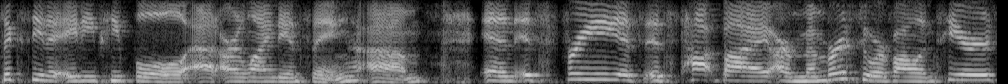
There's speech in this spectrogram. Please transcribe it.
60 to 80 people at our line dancing. Um, and it's free. It's, it's taught by our members who are volunteers.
